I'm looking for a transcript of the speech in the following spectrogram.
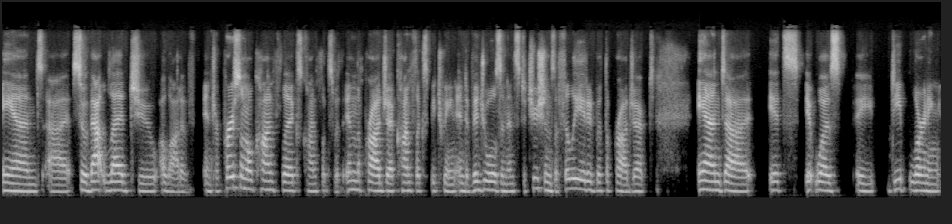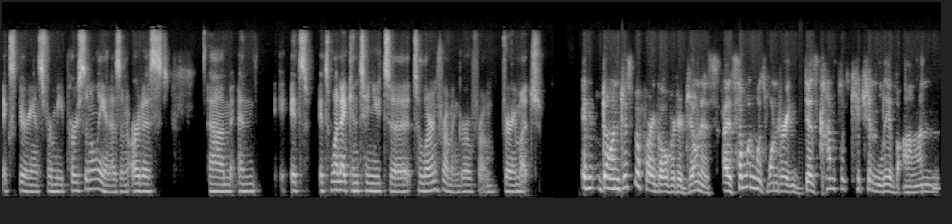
And uh, so that led to a lot of interpersonal conflicts, conflicts within the project, conflicts between individuals and institutions affiliated with the project. And uh, it's it was a deep learning experience for me personally and as an artist. Um, and it's it's one i continue to to learn from and grow from very much. And dawn just before i go over to jonas uh, someone was wondering does conflict kitchen live on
